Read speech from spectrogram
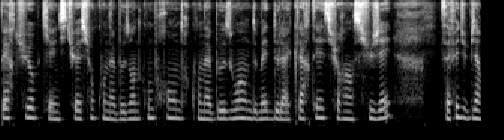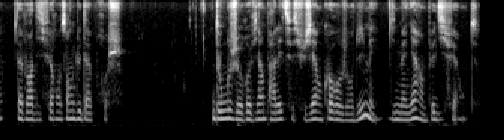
perturbe qui a une situation qu'on a besoin de comprendre qu'on a besoin de mettre de la clarté sur un sujet ça fait du bien d'avoir différents angles d'approche. Donc je reviens parler de ce sujet encore aujourd'hui mais d'une manière un peu différente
